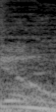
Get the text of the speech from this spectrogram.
You're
